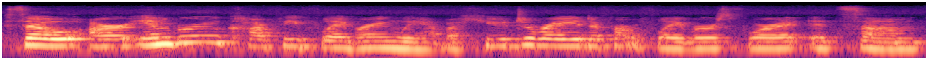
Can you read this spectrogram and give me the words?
So our Inbru coffee flavoring, we have a huge array of different flavors for it. It's, um,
